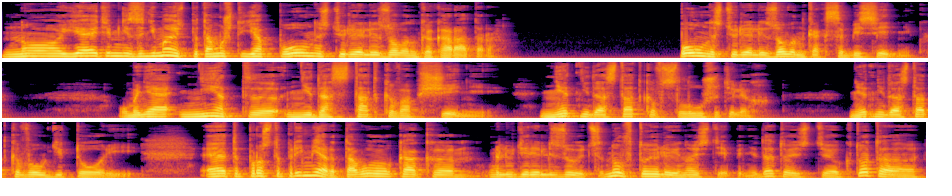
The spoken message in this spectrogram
Но я этим не занимаюсь, потому что я полностью реализован как оратор. Полностью реализован как собеседник. У меня нет э, недостатка в общении, нет недостатка в слушателях, нет недостатка в аудитории. Это просто пример того, как э, люди реализуются, ну, в той или иной степени. Да? То есть э, кто-то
